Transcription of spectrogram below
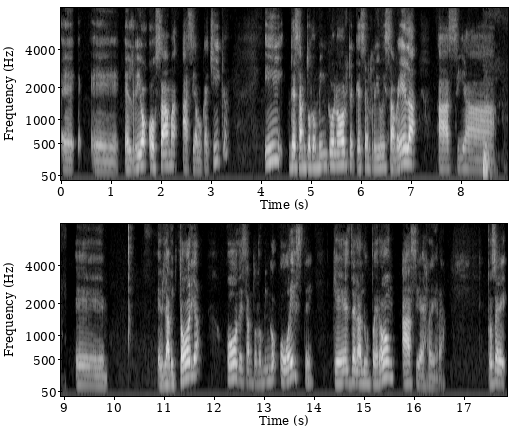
eh, eh, el, río Osama hacia Boca Chica, y de Santo Domingo Norte, que es el río Isabela hacia la Victoria, o de Santo Domingo Oeste, que es de la Luperón hacia Herrera. Entonces,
